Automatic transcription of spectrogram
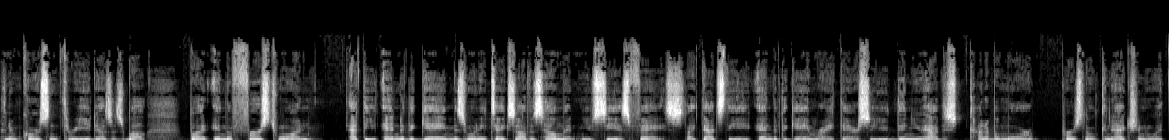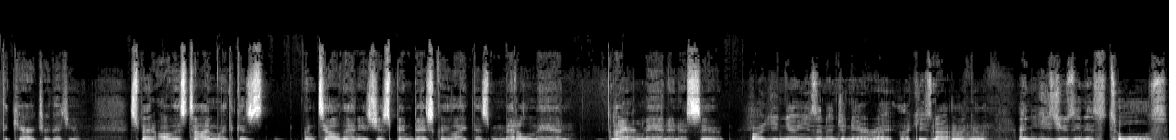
and of course in three he does as well. But in the first one, at the end of the game is when he takes off his helmet and you see his face. Like that's the end of the game right there. So you then you have kind of a more personal connection with the character that you spent all this time with because until then, he's just been basically like this metal man, Yeah. Iron Man in a suit. Well, you knew he's an engineer, right? Like he's not like, a, mm-hmm. and he's using his tools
